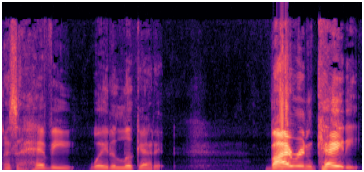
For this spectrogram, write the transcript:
That's a heavy way to look at it. Byron Katie,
